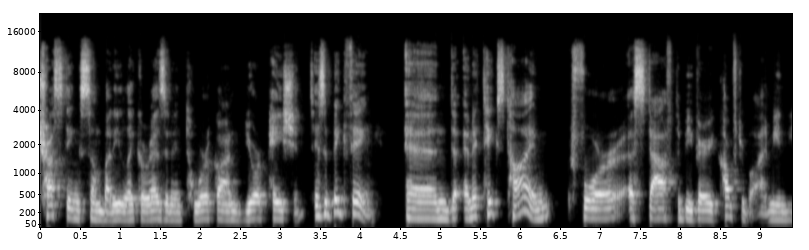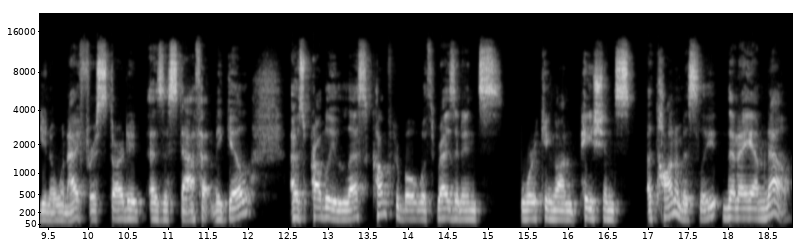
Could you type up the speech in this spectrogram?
trusting somebody like a resident to work on your patient is a big thing and and it takes time for a staff to be very comfortable. I mean, you know, when I first started as a staff at McGill, I was probably less comfortable with residents working on patients autonomously than I am now.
